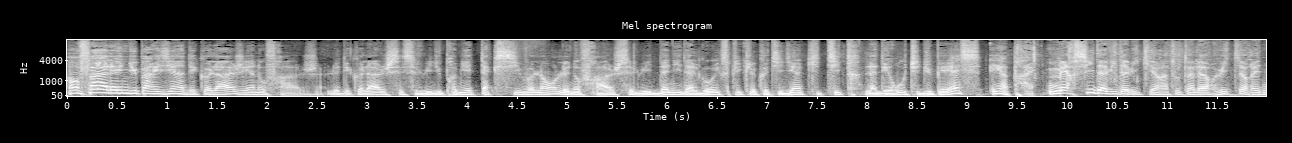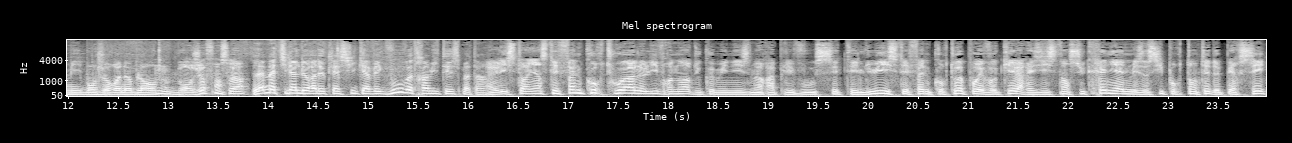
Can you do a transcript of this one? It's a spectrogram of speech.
Enfin, à la une du Parisien, un décollage et un naufrage. Le décollage, c'est celui du premier taxi volant. Le naufrage, celui d'Anne Hidalgo, explique le quotidien qui titre La déroute du PS et après. Merci David Abiquière. À tout à l'heure, 8h30. Bonjour Renaud Blanc. Bonjour François. La matinale de Radio Classique avec vous, votre invité ce matin. L'historien Stéphane Courtois, le livre noir du communisme. Rappelez-vous, c'était lui, Stéphane Courtois, pour évoquer la résistance ukrainienne, mais aussi pour tenter de percer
